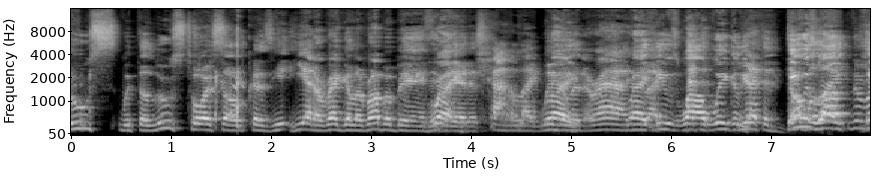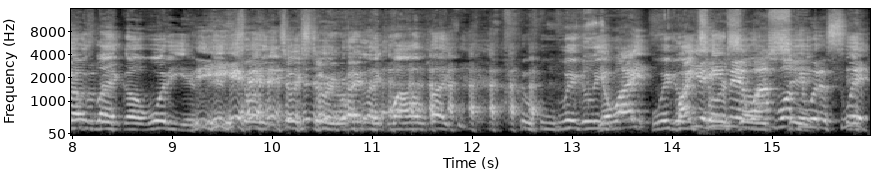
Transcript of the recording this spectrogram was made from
loose with the loose torso because he, he had a regular rubber band in Right. there that's kind of like wiggling Right. around. You Right, like- he was wild had to- wiggly. You had to He double was like up the he rubber was like uh, Woody in, in Yeah. Toy, Toy Story, right? Like wild, like wiggly, Yo, why, wiggly why you He-Man? torso Why I'm walking shit. with a switch,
